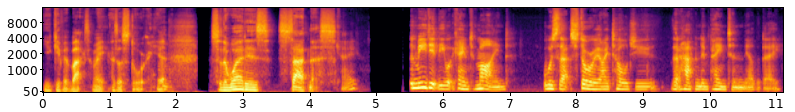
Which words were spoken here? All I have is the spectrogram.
you give it back to me as a story. Yeah. Hmm. So the word is sadness. Okay. Immediately, what came to mind was that story I told you that happened in Paignton the other day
